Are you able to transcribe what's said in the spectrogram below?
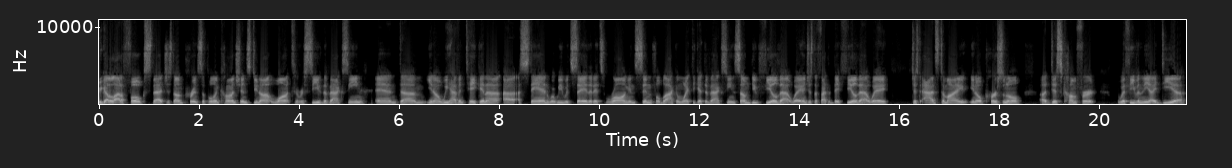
we got a lot of folks that just on principle and conscience do not want to receive the vaccine. And um, you know we haven't taken a, a, stand where we would say that it's wrong and sinful black and white to get the vaccine. Some do feel that way. And just the fact that they feel that way just adds to my you know personal uh, discomfort with even the idea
